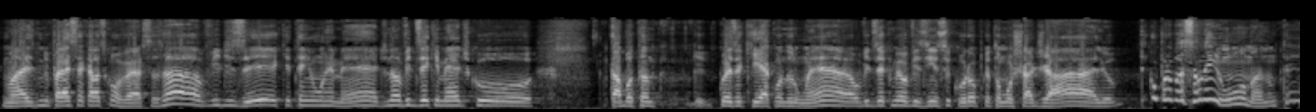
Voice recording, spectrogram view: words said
Mas me parece aquelas conversas. Ah, ouvi dizer que tem um remédio. Não, ouvi dizer que médico tá botando coisa que é quando não é. Eu ouvi dizer que meu vizinho se curou porque tomou chá de alho. Não tem comprovação nenhuma, não tem.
